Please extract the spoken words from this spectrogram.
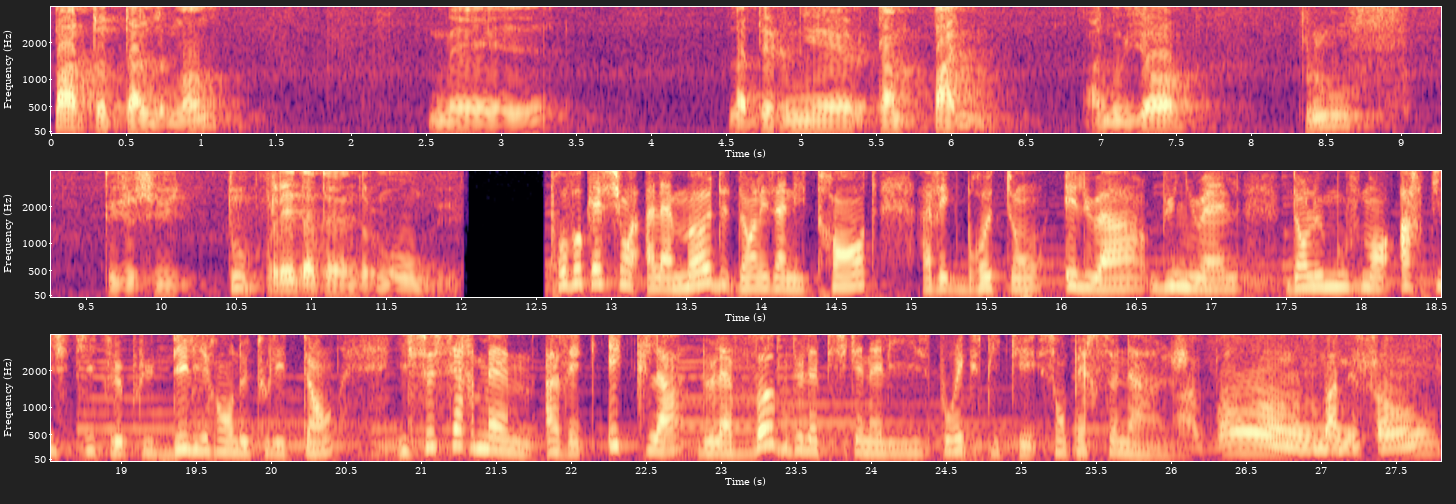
pas totalement, mais la dernière campagne à New York prouve que je suis tout près d'atteindre mon but. Provocation à la mode dans les années 30 avec Breton, Éluard, Buñuel, dans le mouvement artistique le plus délirant de tous les temps, il se sert même avec éclat de la vogue de la psychanalyse pour expliquer son personnage. Avant ma naissance,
